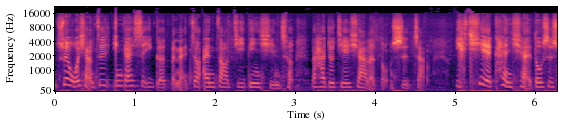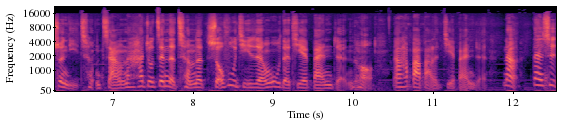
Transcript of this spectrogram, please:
所以我想这应该是一个本来就按照既定行程，那他就接下了董事长，一切看起来都是顺理成章，那他就真的成了首富级人物的接班人哈，那他爸爸的接班人，那但是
